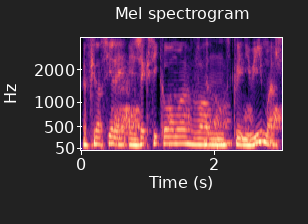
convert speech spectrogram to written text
een financiële injectie komen van ik weet niet wie, maar...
